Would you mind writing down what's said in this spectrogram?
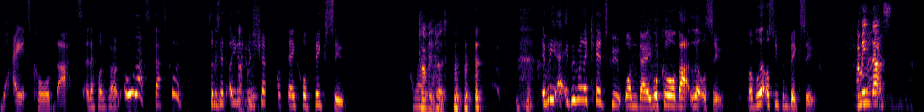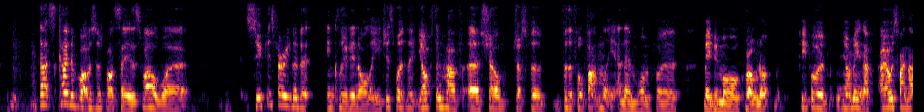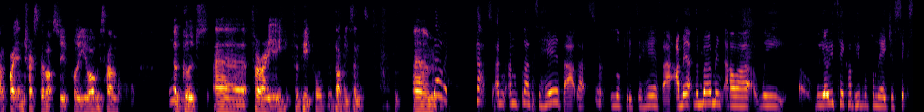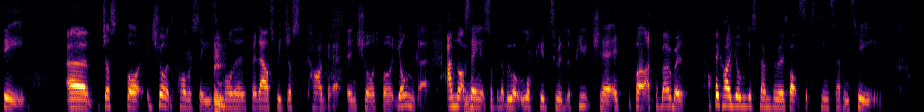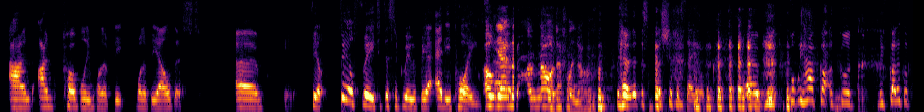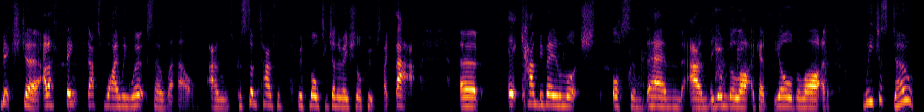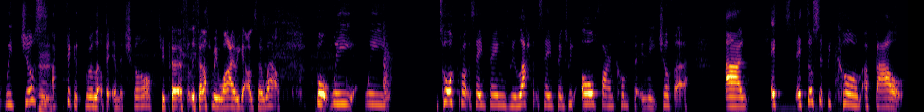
why it's called that, and everyone's going, "Oh, that's that's good." So they said, "Oh, you're going to do a show one day called Big Soup." That'll be good. If we if we run a kids group one day, we'll call that Little Soup. Of Little Soup and Big Soup. I mean, that's that's kind of what I was just about to say as well. Where soup is very good at including all ages. Where that you often have a show just for for the full family, and then one for maybe more grown up people. You know what I mean? I, I always find that quite interesting about soup, where you always have a Mm. good uh, variety for people. If that makes sense. Um, No, that's I'm, I'm glad to hear that. That's lovely to hear that. I mean, at the moment, our we we only take on people from the age of 16, um, just for insurance policies Mm. more than anything else. We just can't get insured for younger. I'm not Mm. saying it's something that we won't look into in the future, it, but at the moment, I think our youngest member is about 16, 17, and I'm probably one of the one of the eldest. Um, feel feel free to disagree with me at any point. oh yeah, Um, no, no, definitely not. the, the ship has sailed. Um, but we have got a good, we've got a good mixture, and I think that's why we work so well. And because sometimes with, with multi generational groups like that, um, it can be very much us and them, and the younger lot against the older lot. And we just don't. We just, Mm. I think we're a little bit immature, to be perfectly fair. That's probably why we get on so well. But we we talk about the same things, we laugh at the same things, we all find comfort in each other, and it it doesn't become about.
